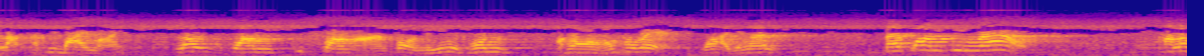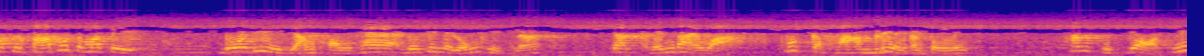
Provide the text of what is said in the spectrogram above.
หลักอธิบายใหม่ แล้วความคิดความอ่านตอนนี้นี่พ้นครองของพระเวทว่าอย่างนั้น แต่ความจริงแล้วถ้าเราศึกษาพุทธมติโดยที่อย่างของแท้โดยที่ไม่หลงผิดนะจะเห็นได้ว่าพุทธกับพราหมณ์เลี่ยงกันตรงนี้ ท่านสุดยอดนิ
